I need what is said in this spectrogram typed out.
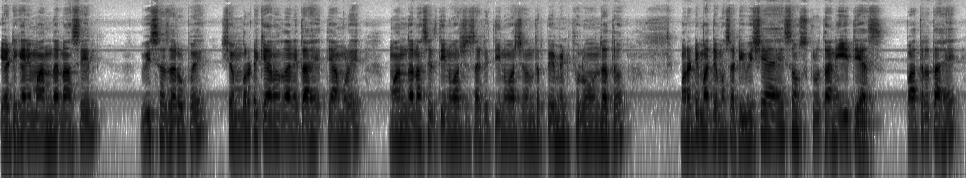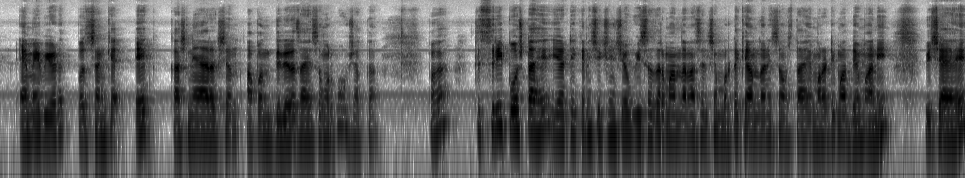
या ठिकाणी मानधन असेल वीस हजार रुपये. शंभर टक्के अनुदानित आहे. त्यामुळे मानधन असेल तीन वर्षासाठी तीन वर्षानंतर पेमेंट फुल होऊन जातं. मराठी माध्यमासाठी विषय आहे संस्कृत आणि इतिहास. पात्रता आहे एम ए बी एड पदसंख्या एक काशनी आरक्षण आपण दिलेलंच आहे समोर पाहू शकता. बघा तिसरी पोस्ट आहे या ठिकाणी शिक्षण सेवक वीस हजार मानधन असेल शंभर टक्के आमदानी संस्था आहे मराठी माध्यम आणि विषय आहे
